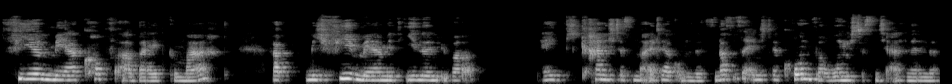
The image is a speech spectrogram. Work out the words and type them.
viel mehr Kopfarbeit gemacht, habe mich viel mehr mit ihnen über, hey, wie kann ich das im Alltag umsetzen? Was ist eigentlich der Grund, warum ich das nicht anwende?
